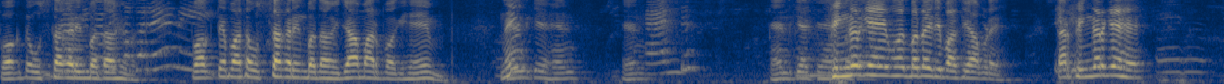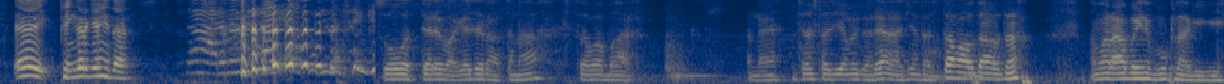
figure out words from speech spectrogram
પગ તો ઉસ્સા કરીને બતાવ્યું ખબર હે નહીં પગ તે પાછા ઉસ્સા કરીને બતાવ્યું જા માર પગ હેમ નહીં હેન્ડ કે હેન્ડ હેન્ડ હેન્ડ હેન્ડ ક્યાં છે ફિંગર કે એક વખત બતાવી દી પાછી આપણે તાર ફિંગર કે હે એ ફિંગર કે હે તાર અરે મેં વિચાર્યું આખો દિવસ સો અત્યારે વાગ્યા છે રાતના સવા બાર. અને જસ્ટ હજી અમે ઘરે આવ્યા છીએ રસ્તામાં આવતા આવતા અમારા આ ભાઈને ભૂખ લાગી ગઈ.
